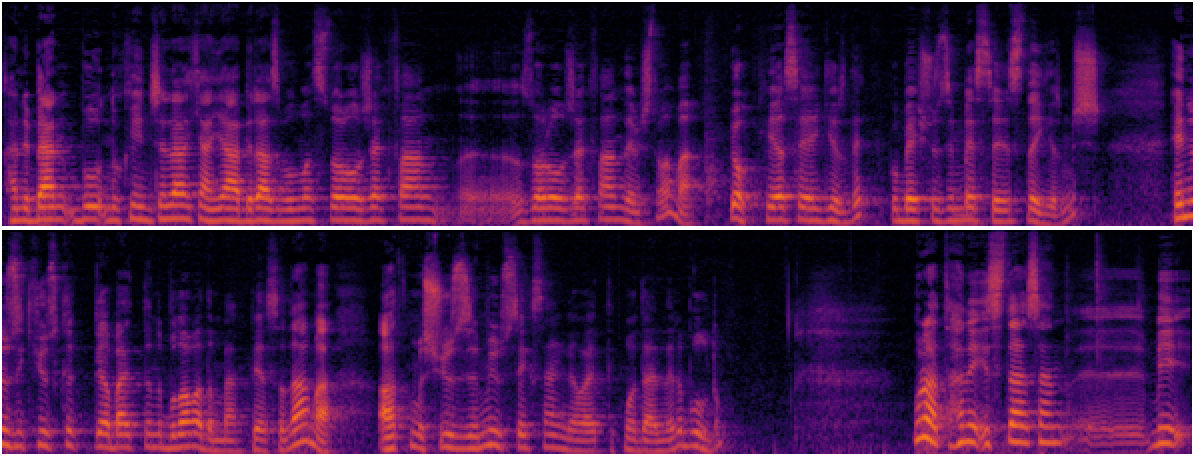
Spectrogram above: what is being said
Hani ben bu NUC'u incelerken ya biraz bulması zor olacak falan e, zor olacak falan demiştim ama yok piyasaya girdi. Bu 525 serisi de girmiş. Henüz 240 GB'larını bulamadım ben piyasada ama 60, 120, 180 GB'lık modelleri buldum. Murat hani istersen e, bir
